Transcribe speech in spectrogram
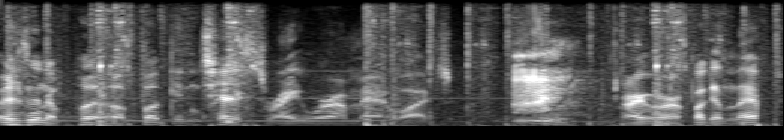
I was gonna put a fucking chest right where I'm at. Watch. right where I fucking left.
